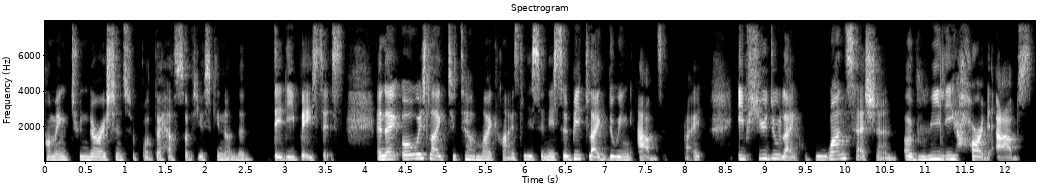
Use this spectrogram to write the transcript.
coming to nourish and support the health of your skin on a daily basis. And I always like to tell my clients, listen, it's a bit like doing abs, right? If you do like one session of really hard abs,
